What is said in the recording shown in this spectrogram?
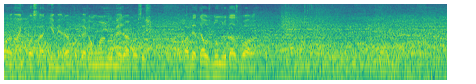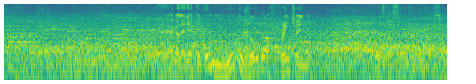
vou dar uma encostadinha melhor para pegar um ângulo melhor para vocês. Dá para ver até os números das bolas. É, galera, e aqui tem muito jogo pela frente ainda. Esse tá certo, tá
